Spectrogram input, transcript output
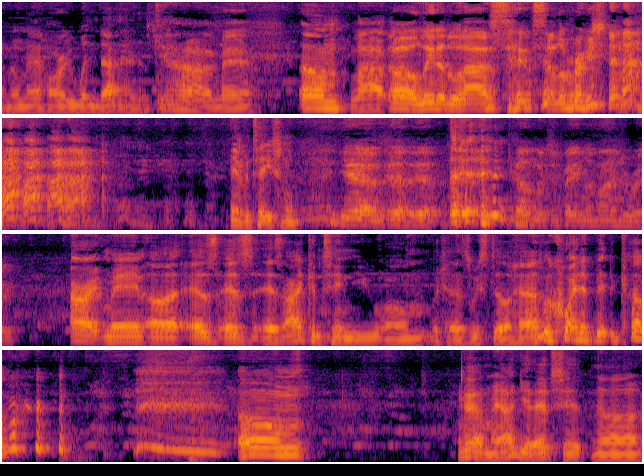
I know Matt Hardy wouldn't die. God, man. Um, Live. Oh, leader the live sex celebration. invitational. Yeah, yeah. Yeah. Come with your favorite lingerie. All right, man. Uh, as as as I continue, um, because we still have quite a bit to cover. um, yeah, man, I get that shit. Uh,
